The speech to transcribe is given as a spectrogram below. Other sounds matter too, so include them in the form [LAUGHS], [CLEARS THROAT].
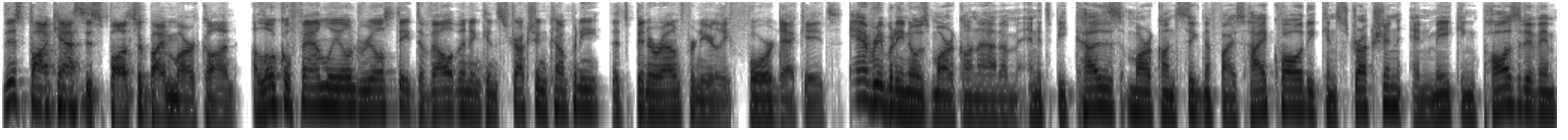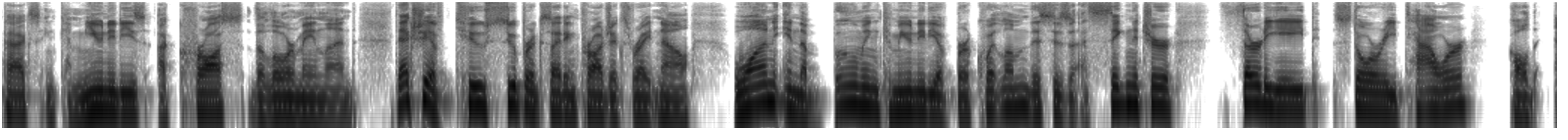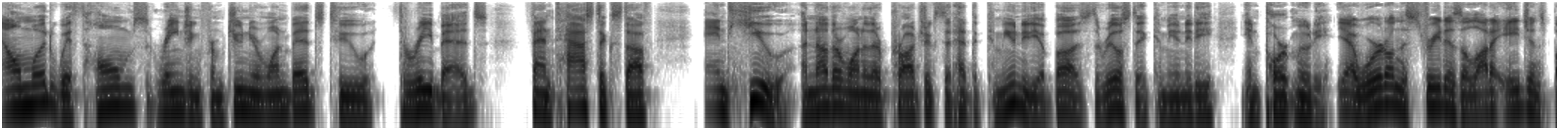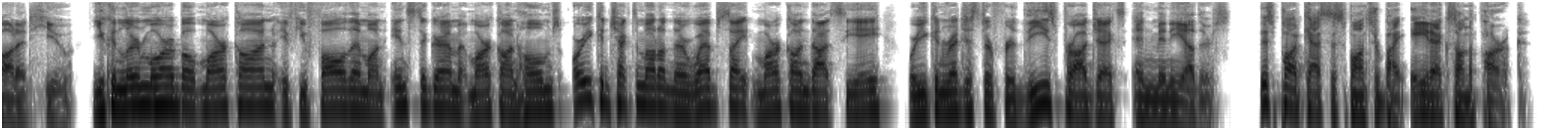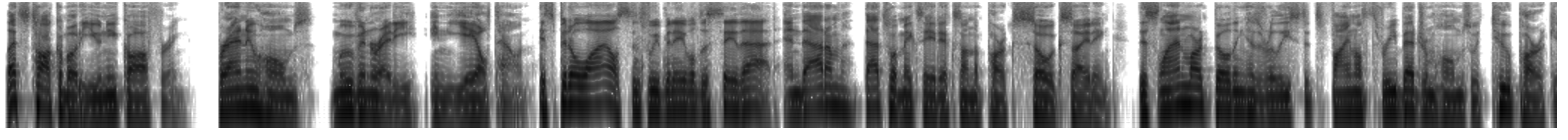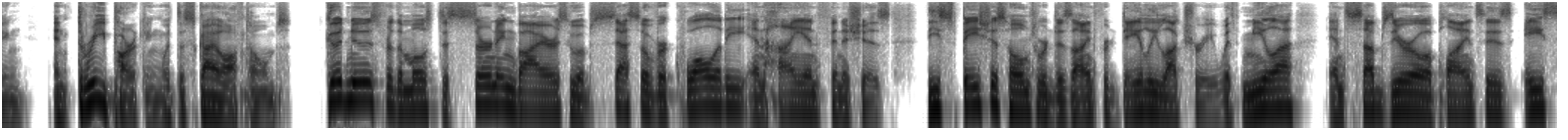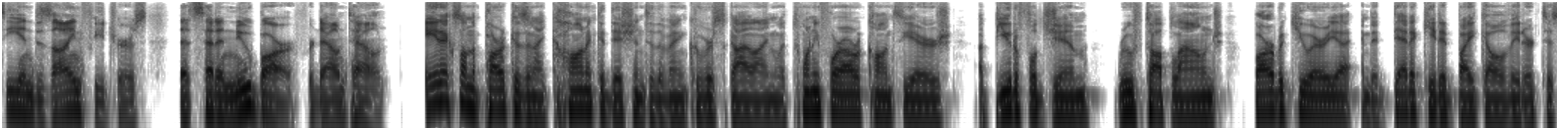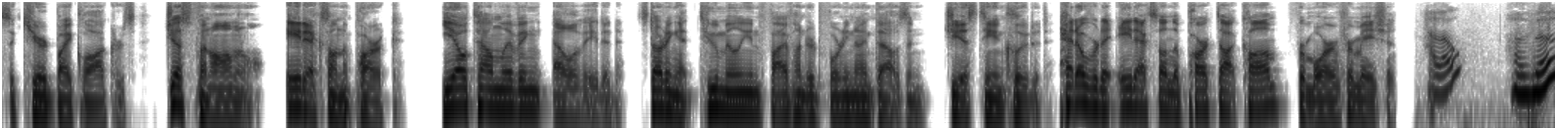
This podcast is sponsored by Marcon, a local family owned real estate development and construction company that's been around for nearly four decades. Everybody knows Marcon Adam, and it's because Marcon signifies high quality construction and making positive impacts in communities across the lower mainland. They actually have two super exciting projects right now. One in the booming community of Burquitlam. This is a signature 38 story tower called Elmwood with homes ranging from junior one beds to three beds. Fantastic stuff. And Hugh, another one of their projects that had the community a buzz, the real estate community in Port Moody. Yeah, word on the street is a lot of agents bought it, Hugh. You can learn more about Marcon if you follow them on Instagram at Marcon Homes, or you can check them out on their website, marcon.ca, where you can register for these projects and many others. This podcast is sponsored by 8X on the Park. Let's talk about a unique offering brand new homes, move in ready in Yaletown. It's been a while since we've been able to say that. And Adam, that's what makes 8X on the Park so exciting. This landmark building has released its final three bedroom homes with two parking and three parking with the Skyloft homes. Good news for the most discerning buyers who obsess over quality and high end finishes. These spacious homes were designed for daily luxury with Miele and Sub Zero appliances, AC, and design features that set a new bar for downtown. 8X on the Park is an iconic addition to the Vancouver skyline with 24 hour concierge, a beautiful gym, rooftop lounge, barbecue area, and a dedicated bike elevator to secured bike lockers. Just phenomenal. 8X on the Park. Yaletown Living Elevated, starting at 2549000 GST included. Head over to 8xonthepark.com for more information. Hello? Hello?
